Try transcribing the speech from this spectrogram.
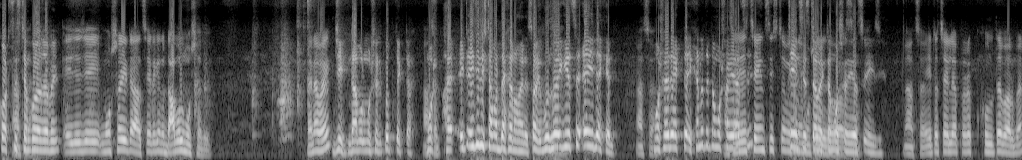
কট সিস্টেম আচ্ছা। করা যাবে। এই যে যে মশারিটা আছে এটা কিন্তু ডাবল মশারি। তাই না ভাই? জি ডাবল মশারি প্রত্যেকটা। আচ্ছা। হ্যাঁ, এটা এই জিনিসটা আমার দেখানো হয়নি সরি ভুল হয়ে গিয়েছে। এই দেখেন। আচ্ছা। মশারি একটা এখানে তো একটা মশারি আচ্ছা আছে। চেইন সিস্টেম চেইন সিস্টেম একটা মশারি আছে এই যে। আচ্ছা এটা চাইলে আপনারা খুলতে পারবেন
